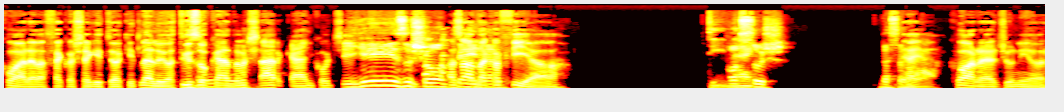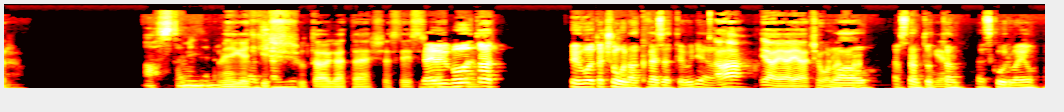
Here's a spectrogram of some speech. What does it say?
Quarrel a feka segítő, akit lelő a tűzokádon a sárkánykocsi, Jézusom, az tényleg. annak a fia. Tényleg. Basszus. Ja, ja. Quarrel Junior. Azt a minden. Még egy kis semmi. utalgatás, ezt De ő volt a ő volt a csónak vezető, ugye? Aha, ja, ja, ja, csónak. Wow, azt nem tudtam. Ez kurva jó.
